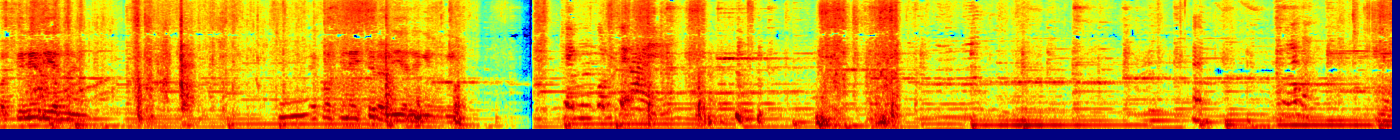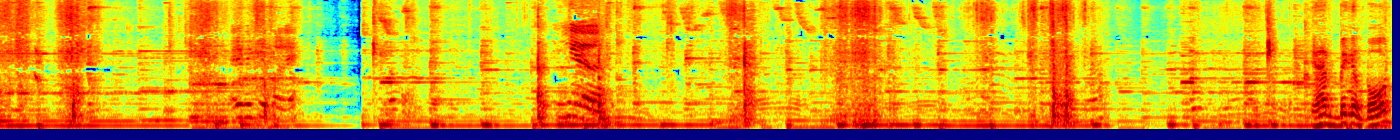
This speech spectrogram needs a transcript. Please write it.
Cortine dia na. Eh, cortine sira dia lagi begini. Iya. You have bigger board?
